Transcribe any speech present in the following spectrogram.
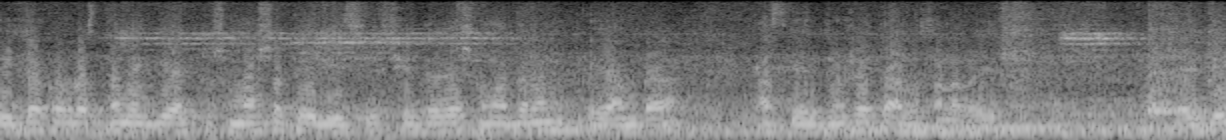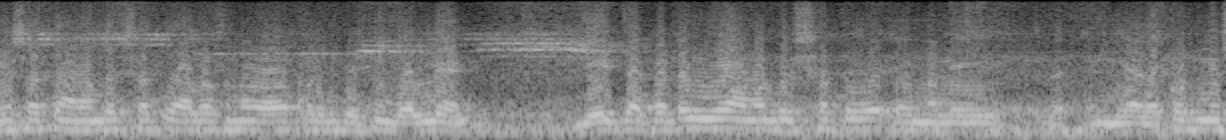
দুইটা কবরস্থানে গিয়ে একটু সমস্যা তৈরি হয়েছে সেটাকে সমাধান হয়ে আমরা আজকে একজনের সাথে আলোচনা হয়েছি একজনের সাথে আমাদের সাথে আলোচনা হওয়ার পরে দেখুন বললেন যে জায়গাটা নিয়ে আমাদের সাথে মানে রেকর্ড নিয়ে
